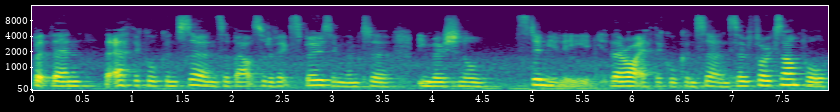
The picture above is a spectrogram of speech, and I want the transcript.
but then the ethical concerns about sort of exposing them to emotional stimuli, there are ethical concerns. So, for example,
